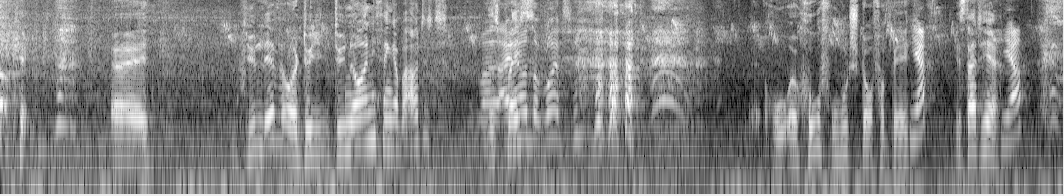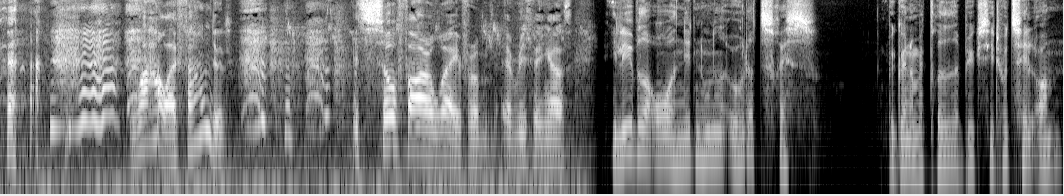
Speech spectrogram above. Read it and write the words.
okay. Uh, do you live or do you, do you know anything about it? Well, this I place? know the word. Uh, Hofruhlstofferbeck. Yep. Is that here? yeah. Wow, I found it. it's so far away from everything else. I løbet af året 1968 begynder Madrid at bygge sit hotel om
